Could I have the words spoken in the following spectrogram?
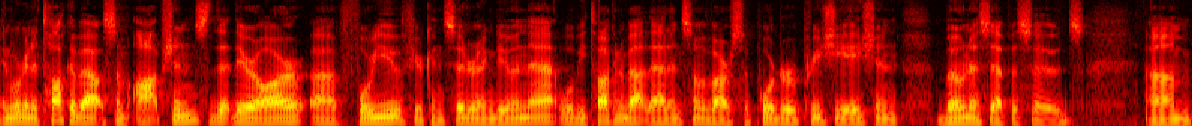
And we're going to talk about some options that there are uh, for you if you're considering doing that. We'll be talking about that in some of our supporter appreciation bonus episodes. Um,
